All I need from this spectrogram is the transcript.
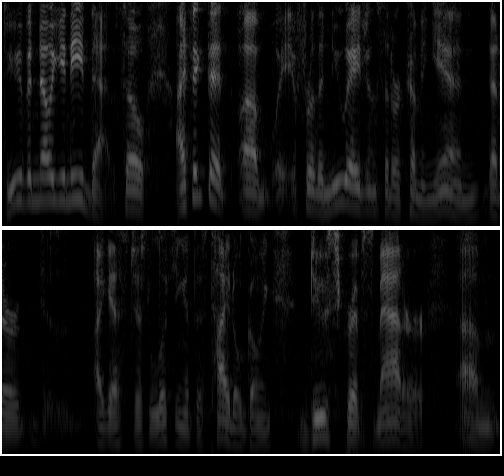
Do you even know you need that? So I think that um, for the new agents that are coming in that are, I guess, just looking at this title going, do scripts matter? Um,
